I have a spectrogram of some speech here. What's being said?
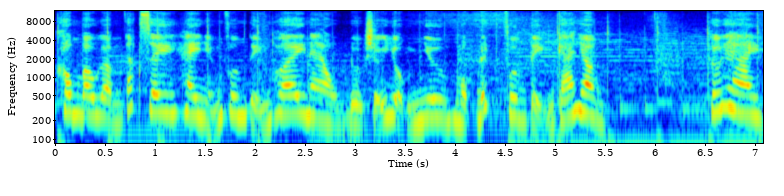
không bao gồm taxi hay những phương tiện thuê nào được sử dụng như mục đích phương tiện cá nhân. Thứ hai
